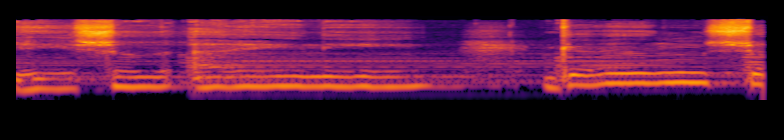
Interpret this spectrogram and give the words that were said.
一生爱你，跟随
